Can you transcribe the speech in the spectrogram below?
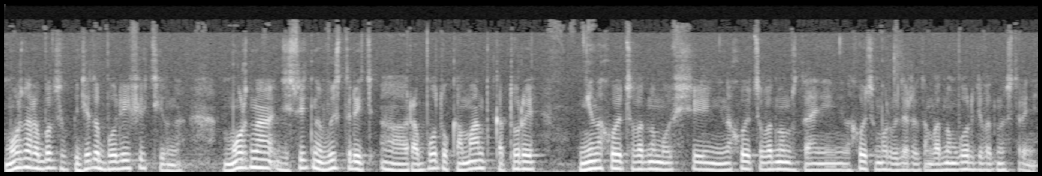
можно работать где-то более эффективно, можно действительно выстроить э, работу команд, которые не находятся в одном офисе, не находятся в одном здании, не находятся, может быть, даже там в одном городе, в одной стране.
